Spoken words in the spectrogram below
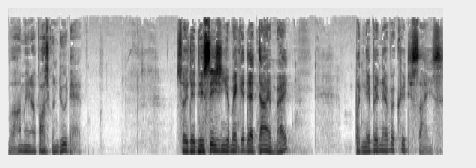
Well, how many of us can do that? So the decision you make at that time, right? But never, never criticize.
